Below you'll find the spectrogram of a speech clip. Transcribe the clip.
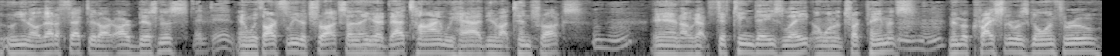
you know, that affected our, our business. It did. And with our fleet of trucks, I think at that time we had, you know, about 10 trucks. Mm-hmm. And I got 15 days late on one of the truck payments. Remember Chrysler was going through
